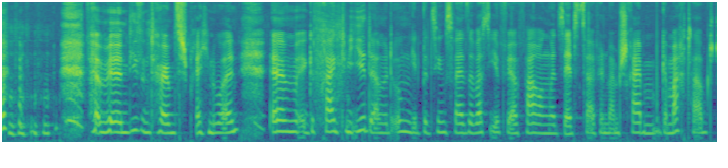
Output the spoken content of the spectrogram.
wenn wir in diesen Terms sprechen wollen, ähm, gefragt, wie ihr damit umgeht, beziehungsweise was ihr für Erfahrungen mit Selbstzweifeln beim Schreiben gemacht habt.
